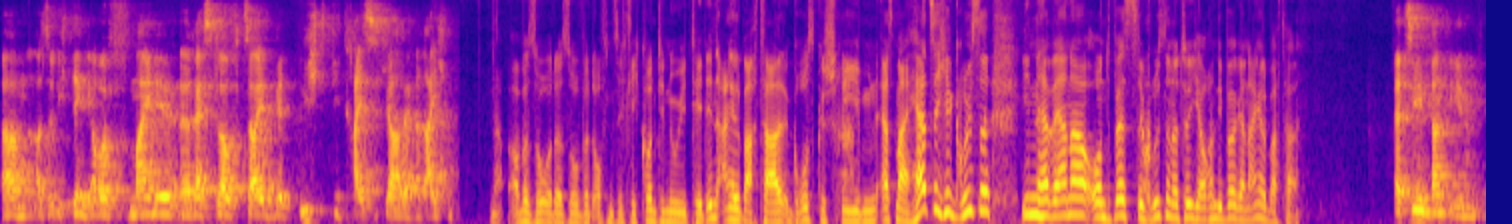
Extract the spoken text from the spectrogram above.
ähm, also ich denke aber, meine äh, Restlaufzeit wird nicht die 30 Jahre erreichen. Ja, aber so oder so wird offensichtlich Kontinuität in Angelbachtal groß geschrieben. Erstmal herzliche Grüße Ihnen, Herr Werner, und beste Grüße natürlich auch an die Bürger in Angelbachtal. Herzlichen Dank Ihnen.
